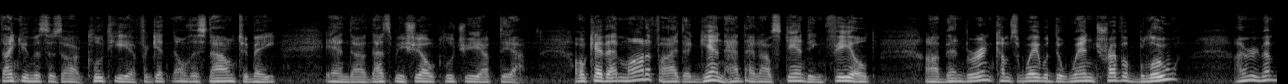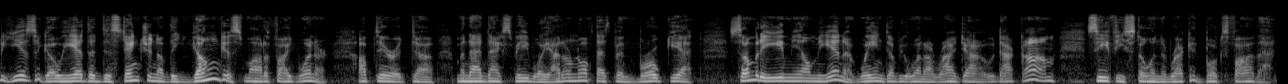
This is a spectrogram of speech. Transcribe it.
thank you, Mrs. Uh, Cloutier, for getting all this down to me. And uh, that's Michelle Cloutier up there. Okay, that modified again had that outstanding field. Uh, ben Byrne comes away with the win. Trevor Blue I remember years ago he had the distinction of the youngest modified winner up there at uh, Monadnock Speedway. I don't know if that's been broke yet. Somebody email me in at waynew1ryahoo.com, see if he's still in the record books for that.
